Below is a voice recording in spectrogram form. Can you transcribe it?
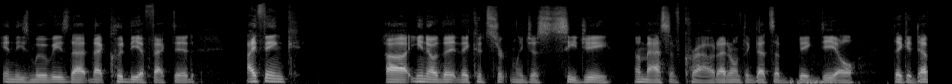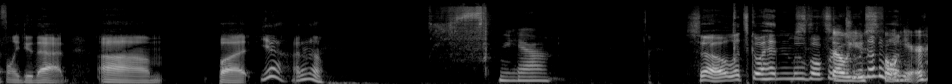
in these movies that that could be affected. I think uh, you know, they they could certainly just CG a massive crowd. I don't think that's a big deal. They could definitely do that. Um, but yeah, I don't know. Yeah. So let's go ahead and move over so to another one. here.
